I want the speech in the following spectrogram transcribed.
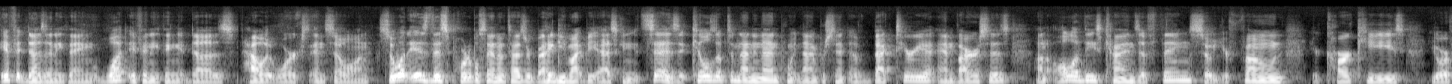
if it does anything, what, if anything, it does, how it works, and so on. So, what is this portable sanitizer bag, you might be asking? It says it kills up to 99.9% of bacteria and viruses on all of these kinds of things. So, your phone, your car keys, your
